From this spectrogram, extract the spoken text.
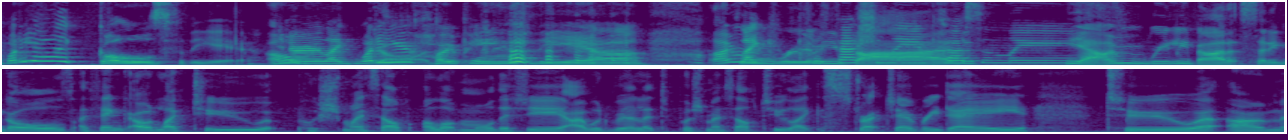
what are your like goals for the year? You Oh, know, like what are you hoping for the year? I'm like really professionally, bad. personally. Yeah, I'm really bad at setting goals. I think I would like to push myself a lot more this year. I would really like to push myself to like stretch every day, to um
